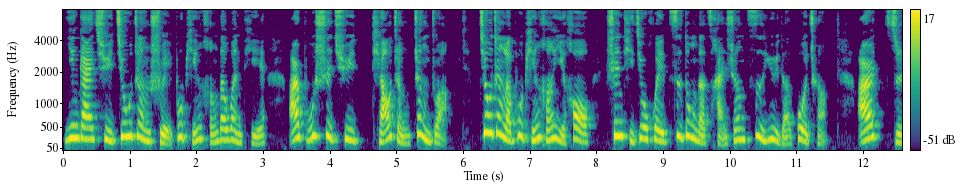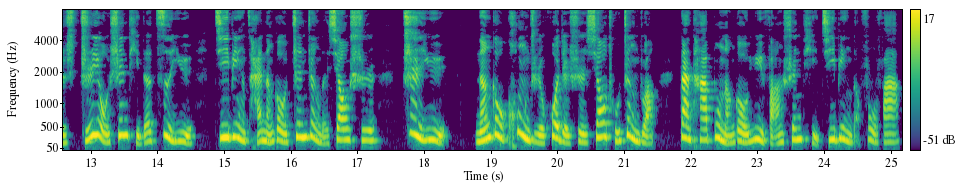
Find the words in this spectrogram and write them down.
应该去纠正水不平衡的问题，而不是去调整症状。纠正了不平衡以后，身体就会自动的产生自愈的过程，而只只有身体的自愈，疾病才能够真正的消失。治愈能够控制或者是消除症状，但它不能够预防身体疾病的复发。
